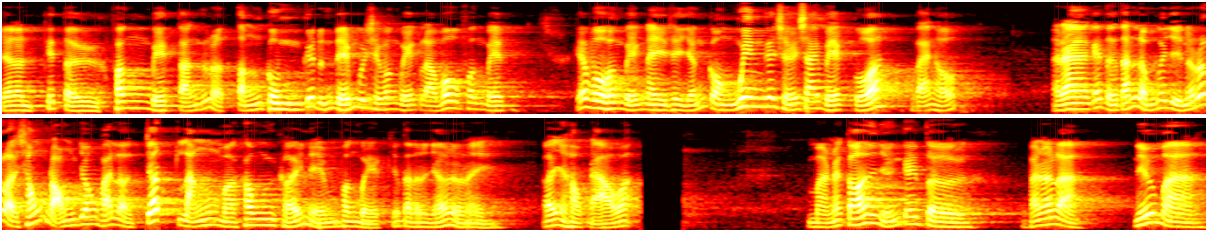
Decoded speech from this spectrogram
Cho nên cái từ phân biệt tận, tức là tận cùng cái đỉnh điểm của sự phân biệt là vô phân biệt. Cái vô phân biệt này thì vẫn còn nguyên cái sự sai biệt của vạn hữu ra cái tự tánh là một cái gì nó rất là sống động, chứ không phải là chết lặng mà không khởi niệm phân biệt. Chúng ta nên nhớ điều này. Ở nhà học đạo á, mà nó có những cái từ phải nói là nếu mà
